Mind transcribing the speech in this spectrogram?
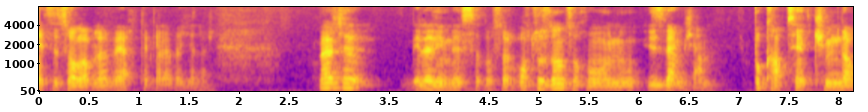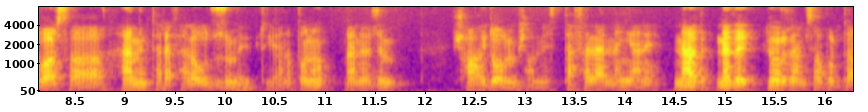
Heçisi ola bilər və yaxud da qələbə gələr. Bəlkə belə deyim də sizə dostlar, 30-dan çox oyunu izləmişəm. Bu koeffisiyent kimdə varsa, həmin tərəf hələ uduzmayıbdı. Yəni bunu mən özüm şahid olmuşam dəfələrlə, yəni nə nə də görürəmsə burada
